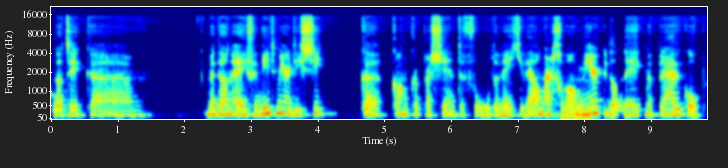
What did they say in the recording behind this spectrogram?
Omdat ik ehm, me dan even niet meer die zieke kankerpatiënten voelde, weet je wel. Maar gewoon Mhm. meer, dan deed ik mijn pruik op.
